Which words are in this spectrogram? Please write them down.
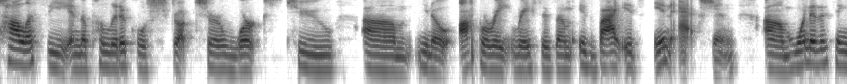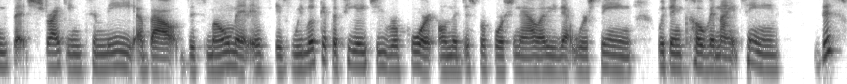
policy and the political structure works to um, you know operate racism is by its inaction um, one of the things that's striking to me about this moment is if we look at the PHE report on the disproportionality that we're seeing within COVID 19, this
